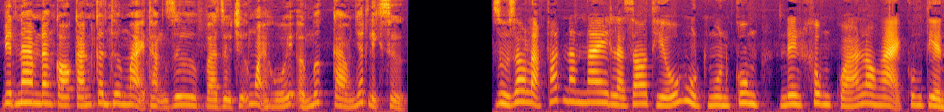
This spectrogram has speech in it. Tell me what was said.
Việt Nam đang có cán cân thương mại thặng dư và dự trữ ngoại hối ở mức cao nhất lịch sử. Rủi ro lạm phát năm nay là do thiếu hụt nguồn cung nên không quá lo ngại cung tiền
